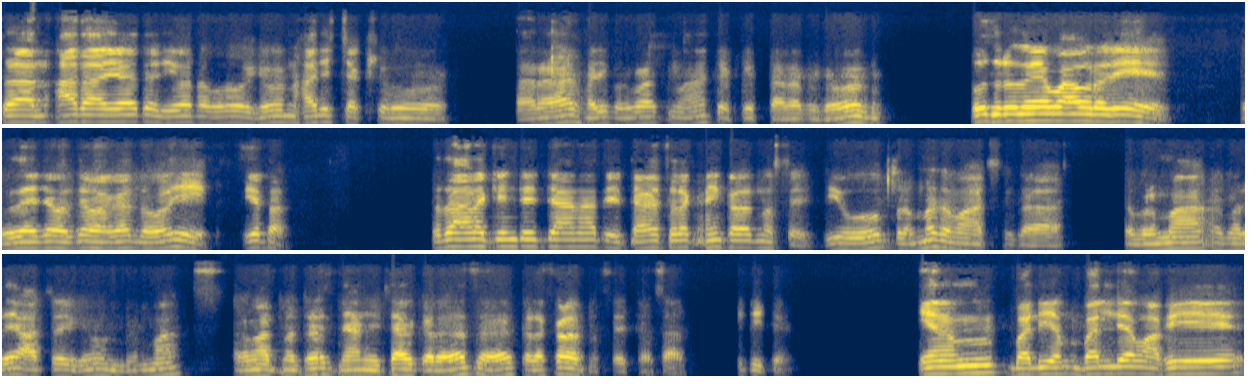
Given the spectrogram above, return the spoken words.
तर आदाय त्या जीवनाबरोबर घेऊन हरिच चक्षु तारा हरी परमात्मा चक्षु तारा घेऊन तो हृदय वावर रे हृदयाच्या वरच्या भागात जवळ ये- येतात. तदा किंचित ज्ञानात त्यावेळेस त्याला काही कळत नसते. जीव ब्रह्म समाजचा तर ब्रह्मामध्ये आश्रय घेऊन ब्रह्मा परमात्माचं ज्ञान विचार करत त्याला कळत नसते त्याचा. कितीचे एनम बलियम बल्यम अभि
